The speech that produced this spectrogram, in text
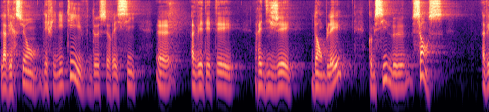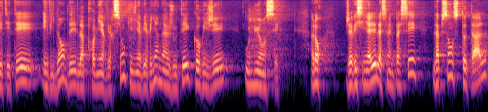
la version définitive de ce récit euh, avait été rédigée d'emblée, comme si le sens avait été évident dès la première version, qu'il n'y avait rien à ajouter, corriger ou nuancer. Alors, j'avais signalé la semaine passée l'absence totale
